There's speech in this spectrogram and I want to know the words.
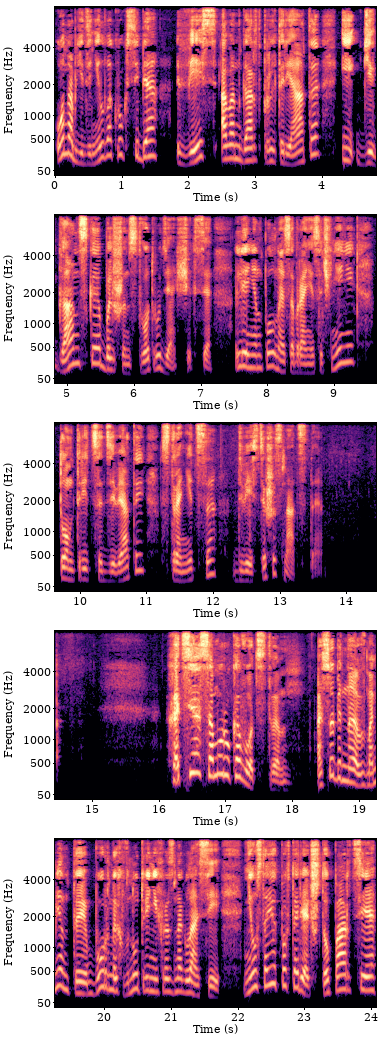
Он объединил вокруг себя весь авангард пролетариата и гигантское большинство трудящихся. Ленин. Полное собрание сочинений. Том 39, страница 216. Хотя само руководство, особенно в моменты бурных внутренних разногласий, не устает повторять, что партия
